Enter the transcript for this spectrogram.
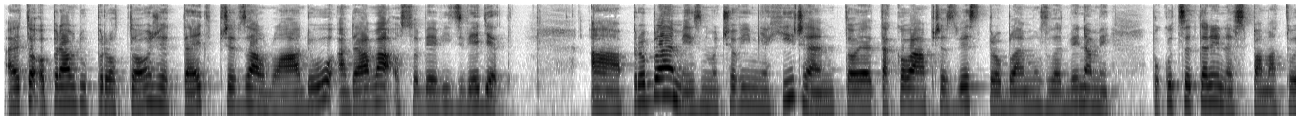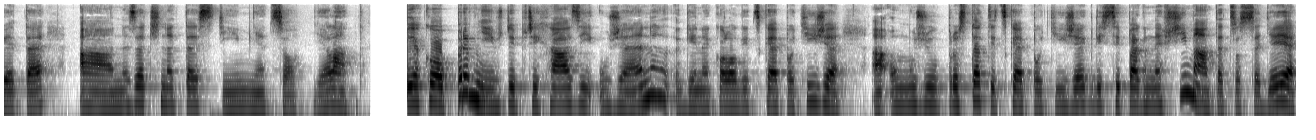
A je to opravdu proto, že teď převzal vládu a dává o sobě víc vědět. A problémy s močovým měchýřem, to je taková přezvěst problému s ledvinami. Pokud se tedy nevzpamatujete a nezačnete s tím něco dělat. Jako první vždy přichází u žen gynekologické potíže a u mužů prostatické potíže, když si pak nevšímáte, co se děje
